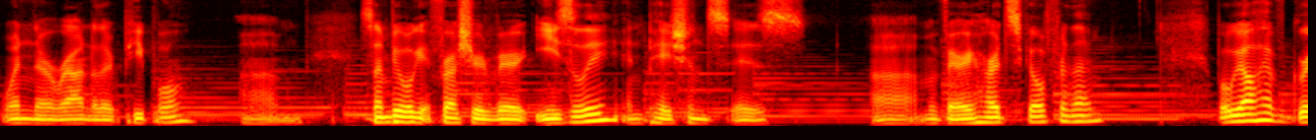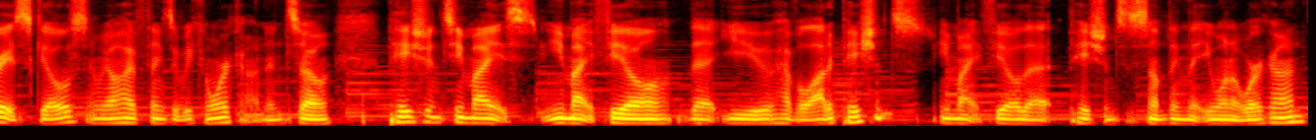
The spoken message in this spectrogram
when they're around other people. Um, some people get frustrated very easily, and patience is um, a very hard skill for them. But we all have great skills, and we all have things that we can work on. And so, patience, you might you might feel that you have a lot of patience. You might feel that patience is something that you want to work on.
